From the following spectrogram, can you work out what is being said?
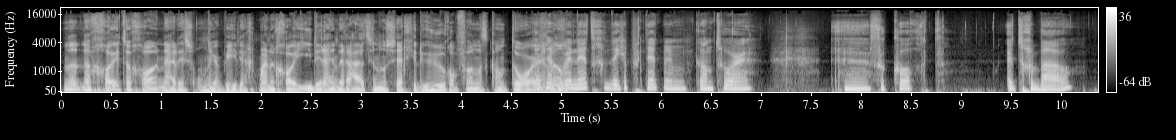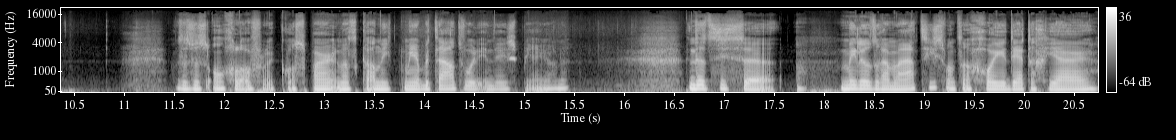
Dan, dan gooi je toch gewoon, nou, dit is oneerbiedig, maar dan gooi je iedereen eruit en dan zeg je de huur op van het kantoor. Dat en hebben dan, we net. Ik heb net mijn kantoor eh, verkocht. Het gebouw. Dat was ongelooflijk kostbaar. En dat kan niet meer betaald worden in deze periode. En dat is eh, melodramatisch. Want dan gooi je 30 jaar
